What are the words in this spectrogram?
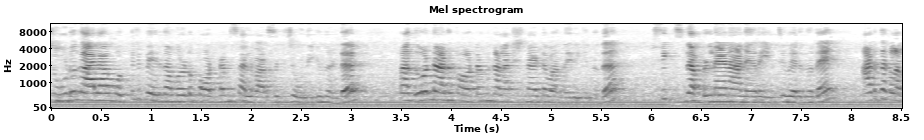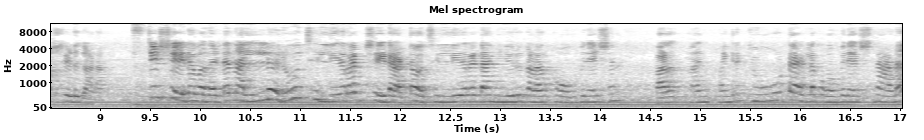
ചൂട് കാലാകുമ്പോൾ ഒത്തിരി പേര് നമ്മളോട് കോട്ടൺ സൽവാർ സെറ്റ് ചോദിക്കുന്നുണ്ട്. അപ്പൊ അതുകൊണ്ടാണ് കോട്ടൺ കളക്ഷൻ ആയിട്ട് വന്നിരിക്കുന്നത്. സിക്സ് ഡബിൾ നയൻ ആണ് റേറ്റ് വരുന്നത്. അടുത്ത കളർ ഷെയ്ഡ് കാണാം. നെക്സ്റ്റ് ഷെയ്ഡ് വന്നിട്ട് നല്ലൊരു ചില്ലി റെഡ് ഷെയ്ഡ് ആട്ടോ. ചില്ലി റെഡ് ആൻഡ് ഈ ഒരു കളർ കോമ്പിനേഷൻ ഭയങ്കര ക്യൂട്ട് ആയിട്ടുള്ള കോമ്പിനേഷൻ ആണ്.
